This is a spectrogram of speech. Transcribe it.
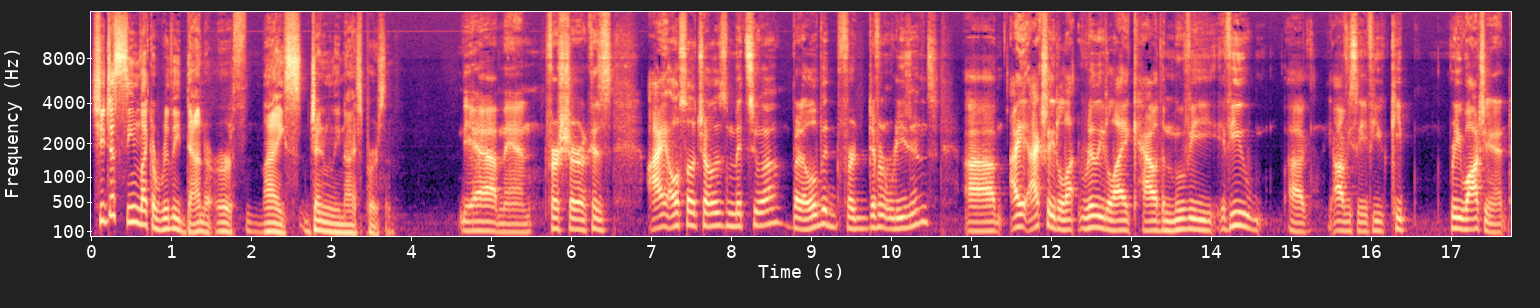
she just seemed like a really down to earth, nice, genuinely nice person. Yeah, man, for sure. Because I also chose Mitsuha, but a little bit for different reasons. Uh, I actually really like how the movie. If you uh, obviously, if you keep rewatching it,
